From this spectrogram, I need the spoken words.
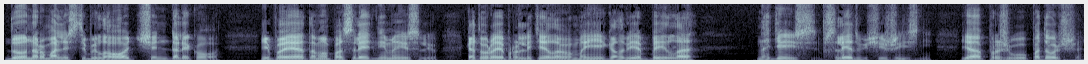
до нормальности было очень далеко, и поэтому последней мыслью, которая пролетела в моей голове, было «Надеюсь, в следующей жизни я проживу подольше».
